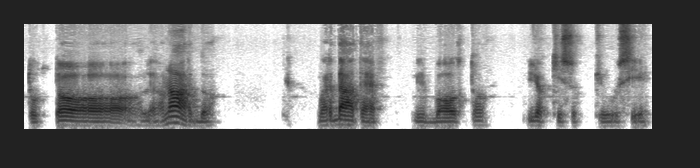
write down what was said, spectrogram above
tutto Leonardo. Guardate il volto, gli occhi socchiusi,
